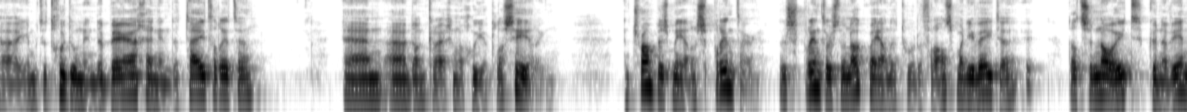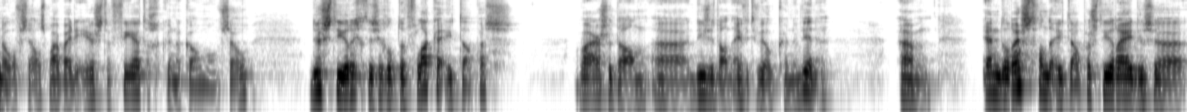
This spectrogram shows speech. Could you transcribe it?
Uh, je moet het goed doen in de bergen en in de tijdritten. En uh, dan krijg je een goede klassering. En Trump is meer een sprinter. Dus sprinters doen ook mee aan de Tour de France, maar die weten dat ze nooit kunnen winnen of zelfs maar bij de eerste 40 kunnen komen of zo. Dus die richten zich op de vlakke etappes, waar ze dan, die ze dan eventueel kunnen winnen. Um, en de rest van de etappes, die rijden ze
